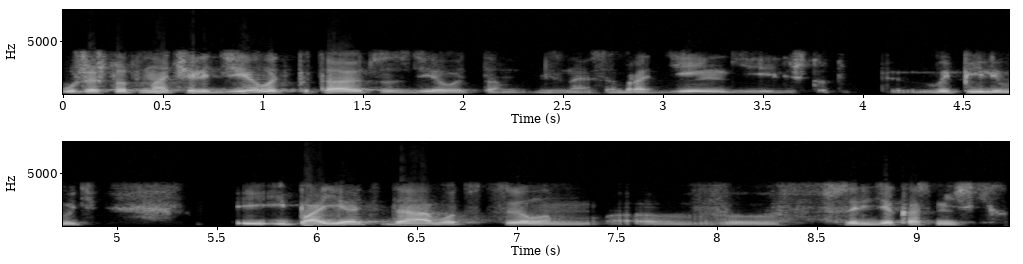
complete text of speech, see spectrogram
уже что-то начали делать, пытаются сделать, там, не знаю, собрать деньги или что-то выпиливать и, и паять. Да, вот в целом в, в среде космических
